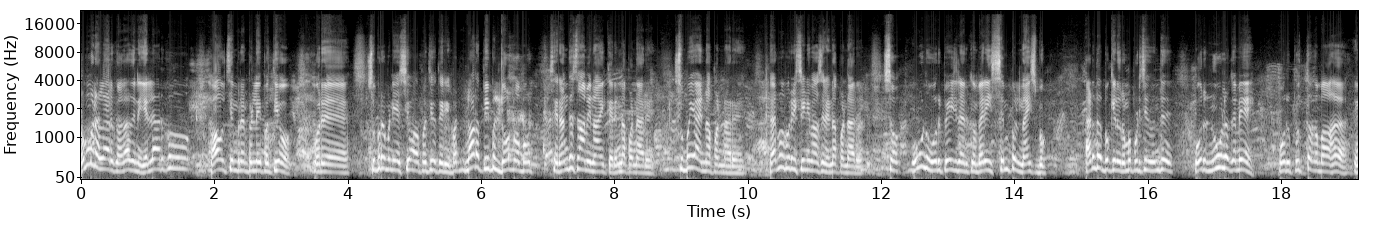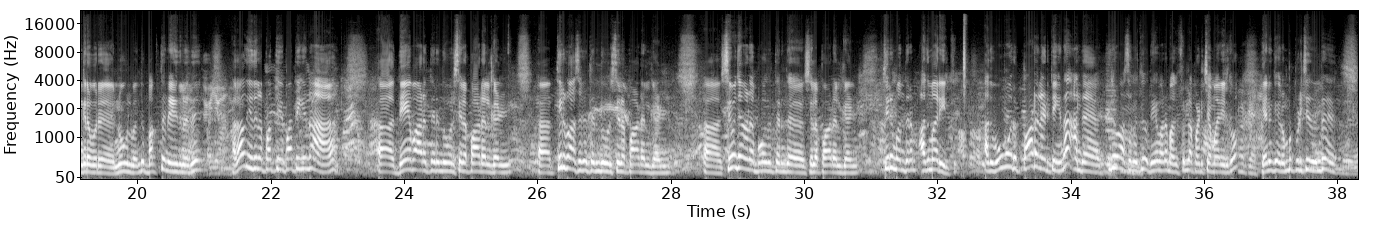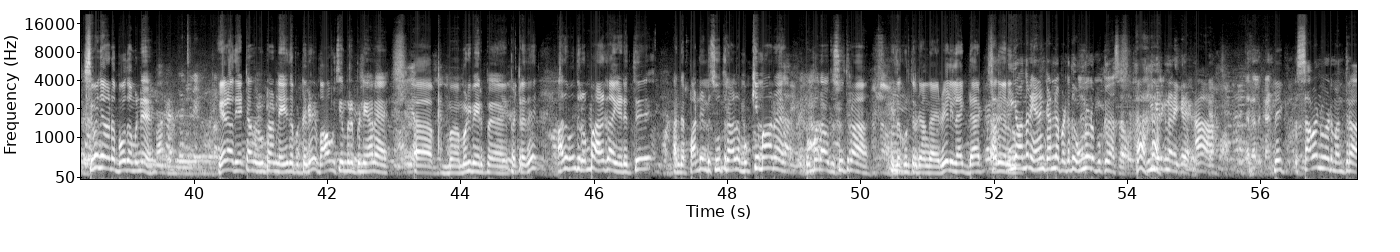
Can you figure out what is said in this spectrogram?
ரொம்ப நல்லா இருக்கும். அதாவது எல்லாருக்கும் பாவு சிம்ரன் பிள்ளை பற்றியோ ஒரு சுப்பிரமணிய சிவாவை பற்றியோ தெரியும். But lot of people don't know about சரி ரங்கசாமி நாயக்கர் என்ன பண்ணாரு? சுப்பையா என்ன பண்ணாரு? தர்மபுரி சீனிவாசன் என்ன பண்ணாரு? ஸோ ஒவ்வொன்று ஒரு பேஜில் இருக்கும். வெரி சிம்பிள் நைஸ் புக் அடுத்த புக் எனக்கு ரொம்ப பிடிச்சது வந்து ஒரு நூலகமே ஒரு புத்தகமாகங்கிற ஒரு நூல் வந்து பக்தன் எழுதினது. அதாவது இதில் பார்த்து பார்த்தீங்கன்னா தேவாரத்திலிருந்து ஒரு சில பாடல்கள் திருவாசகத்திலிருந்து ஒரு சில பாடல்கள் சிவஞான போதத்திலிருந்து சில பாடல்கள் திருமந்திரம் அது மாதிரி இருக்கு. அது ஒவ்வொரு பாடல் எடுத்தீங்கன்னா அந்த திருவாசகத்தையும் தேவாரம் அது ஃபுல்லாக படித்த மாதிரி இருக்கும். எனக்கு ரொம்ப பிடிச்சது வந்து சிவஞான போதம்னு ஏழாவது எட்டாவது நூற்றாண்டில் எழுதப்பட்டது. பாபு சிம்பரம் பிள்ளையால் மொழிபெயர்ப்பு பெற்றது. அது வந்து ரொம்ப அழகாக எடுத்து அந்த பன்னெண்டு சூத்திரால முக்கியமான ஒன்பதாவது சூத்ரா இதில் கொடுத்துருக்காங்க. ரியலி லைக் தட் அது நீங்க எனக்கு வந்து எனக்கு கண்ணில் பட்டது உங்களோட புக்கு தான் சார் இங்க இருக்குன்னு நினைக்கிறேன். Like seven word mantra.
